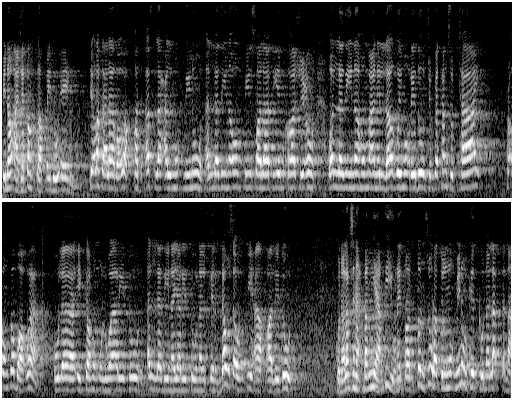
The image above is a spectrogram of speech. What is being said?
พี่น้องอาจจะต้องกลับไปดูเองที่อัลลอฮฺ تعالى บอกว่า قد أفلح المؤمنون الذين هم في صلاتهم خاشعون والذين هم عن اللغو معرضون จนกระทั่งสุดท้าย ระองค์ก็บอกว่าอุลาอิกะฮุมุลวาริซูนอัลลดีนยาริซูนัลฟิรดาวซะฮุมฟีฮาคาลิดูนคุณลักษณะบางอย่างที่อยู่ในตอนต้นสุรตุลมุมินูนคือคุณลักษณะ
